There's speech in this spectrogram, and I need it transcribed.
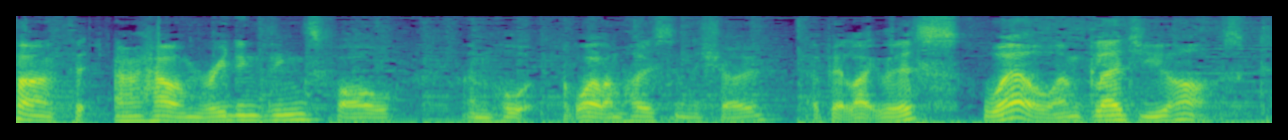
Love how I'm uh, how I'm reading things while I'm while I'm hosting the show, a bit like this. Well, I'm glad you asked,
